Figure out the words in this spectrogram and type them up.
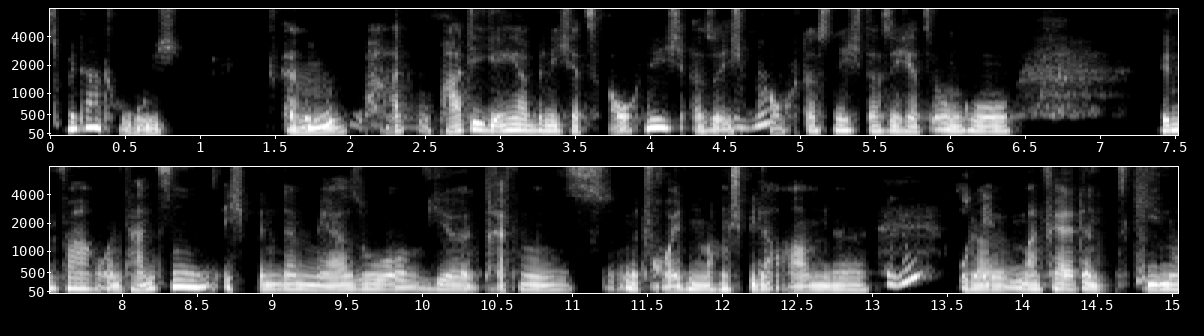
Ich bin halt ruhig. Ähm, mhm. Partygänger bin ich jetzt auch nicht. Also ich mhm. brauche das nicht, dass ich jetzt irgendwo hinfahre und tanzen. Ich bin dann mehr so, wir treffen uns mit Freunden, machen Spieleabende mhm, oder stimmt. man fährt ins Kino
